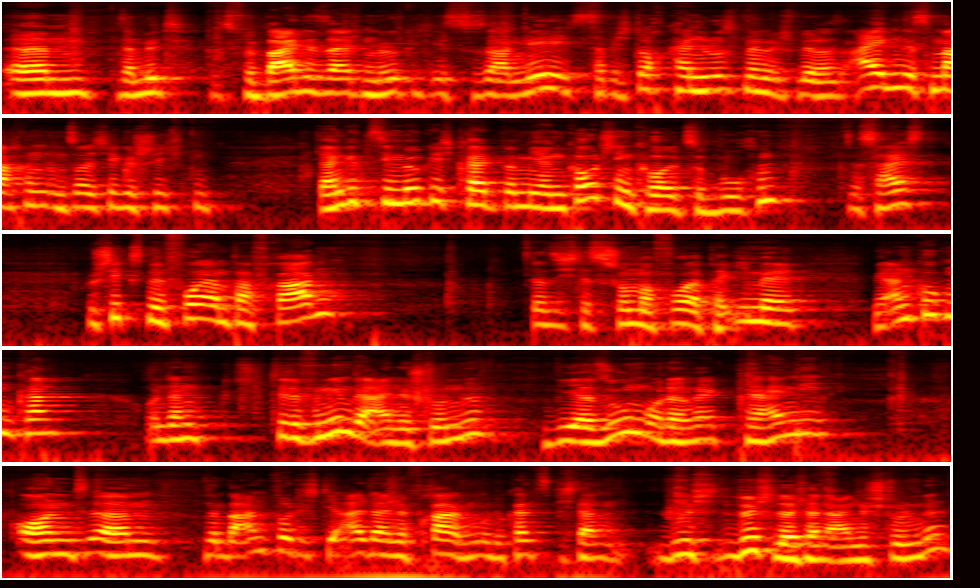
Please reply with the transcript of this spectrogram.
ähm, damit es für beide Seiten möglich ist zu sagen, nee, jetzt habe ich doch keine Lust mehr, ich will was eigenes machen und solche Geschichten. Dann gibt es die Möglichkeit, bei mir einen Coaching-Call zu buchen. Das heißt, du schickst mir vorher ein paar Fragen, dass ich das schon mal vorher per E-Mail mir angucken kann. Und dann telefonieren wir eine Stunde via Zoom oder direkt per Handy. Und ähm, dann beantworte ich dir all deine Fragen und du kannst mich dann durch, durchlöchern eine Stunde.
